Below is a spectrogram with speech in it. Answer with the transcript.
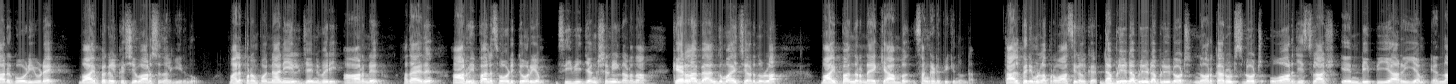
ആറ് കോടിയുടെ വായ്പകൾക്ക് ശുപാർശ നൽകിയിരുന്നു. മലപ്പുറം പൊന്നാനിയിൽ ജനുവരി ആറിന് അതായത് R V palace auditorium C V ജംഗ്ഷനിൽ നടന്ന കേരള ബാങ്കുമായി ചേർന്നുള്ള വായ്പാ നിർണയ ക്യാമ്പ് സംഘടിപ്പിക്കുന്നുണ്ട്. താല്പര്യമുള്ള പ്രവാസികൾക്ക് W W W dot Norka Roots dot O R G slash N D P R E M എന്ന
